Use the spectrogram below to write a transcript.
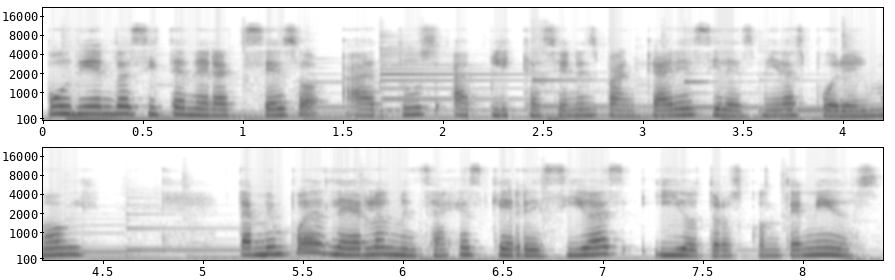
pudiendo así tener acceso a tus aplicaciones bancarias si las miras por el móvil. También puedes leer los mensajes que recibas y otros contenidos.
